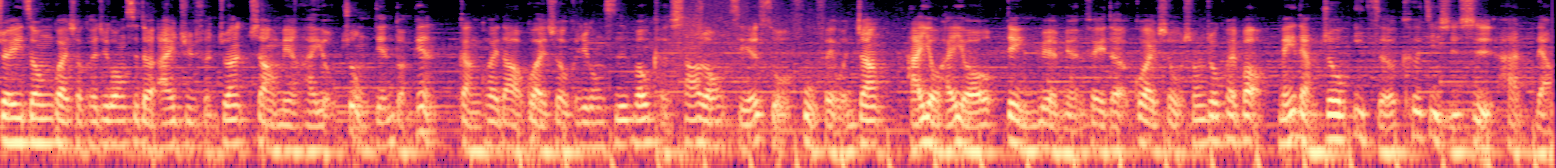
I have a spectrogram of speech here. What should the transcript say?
追踪怪兽科技公司的 IG 粉砖，上面还有重点短片，赶快到怪兽科技公司 Vocus 沙龙解锁付费文章。还有还有，订阅免费的怪兽双周快报，每两周一则科技时事和两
